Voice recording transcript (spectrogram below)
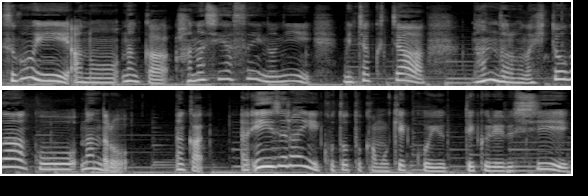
すごいあのなんか話しやすいのにめちゃくちゃなんだろうな人がこうなんだろうなんか言いづらいこととかも結構言ってくれるし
